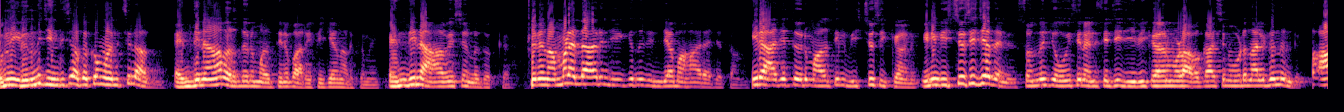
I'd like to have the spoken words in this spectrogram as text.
ഒന്ന് ഇരുന്ന് ചിന്തിച്ച് അതൊക്കെ മനസ്സിലാകും എന്തിനാ വെറുതെ ഒരു മതത്തിനെ പറയിപ്പിക്കാൻ നടക്കുന്നത്? എന്തിനാ ആവശ്യമുണ്ട് പിന്നെ നമ്മളെല്ലാവരും ജീവിക്കുന്നത് ഇന്ത്യ മഹാരാജ്യത്താണ്. ഈ രാജ്യത്തെ ഒരു മതത്തിൽ വിശ്വസിക്കാനും ഇനി വിശ്വസിച്ചാൽ തന്നെ സ്വന്തം ചോയ്സിനനുസരിച്ച് ജീവിക്കാനുമുള്ള അവകാശം ഇവിടെ നൽകുന്നുണ്ട്. ആ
